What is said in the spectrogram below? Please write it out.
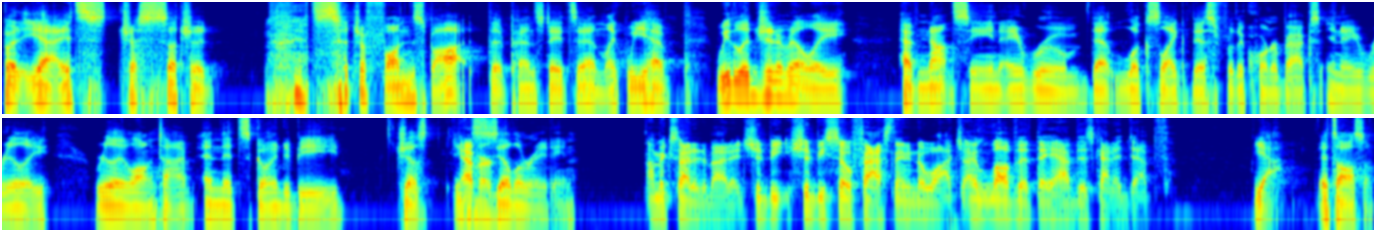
but yeah, it's just such a it's such a fun spot that Penn State's in. Like we have we legitimately have not seen a room that looks like this for the cornerbacks in a really really long time, and it's going to be just Ever. exhilarating. I'm excited about it. Should be should be so fascinating to watch. I love that they have this kind of depth. Yeah, it's awesome.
